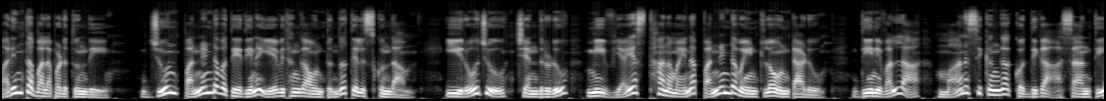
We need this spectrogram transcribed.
మరింత బలపడుతుంది. జూన్ పన్నెండవ తేదీన ఏ విధంగా ఉంటుందో తెలుసుకుందాం. ఈరోజు చంద్రుడు మీ వ్యయస్థానమైన పన్నెండవ ఇంట్లో ఉంటాడు. దీనివల్ల మానసికంగా కొద్దిగా అశాంతి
